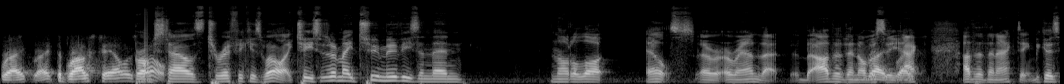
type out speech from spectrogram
right, right. The Bronx Tale as Bronx well. Tale is terrific as well like geez he sort of made two movies and then not a lot else around that other than obviously right. act other than acting because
